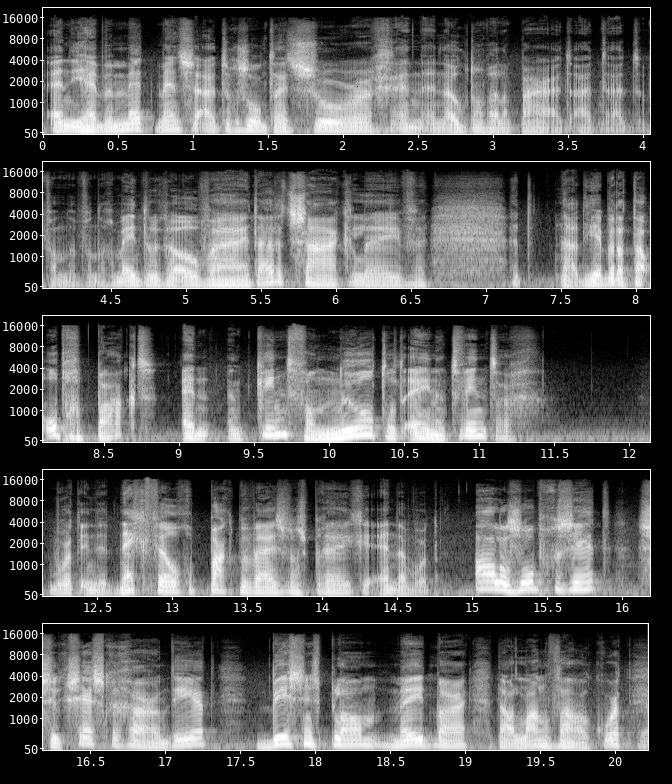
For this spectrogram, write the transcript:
En die hebben met mensen uit de gezondheidszorg... en, en ook nog wel een paar uit, uit, uit van, de, van de gemeentelijke overheid... uit het zakenleven. Het, nou, die hebben dat daar opgepakt. En een kind van 0 tot 21 wordt in het nekvel gepakt, bij wijze van spreken. En daar wordt alles opgezet, succes gegarandeerd, businessplan, meetbaar. Nou, lang verhaal kort. Ja.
